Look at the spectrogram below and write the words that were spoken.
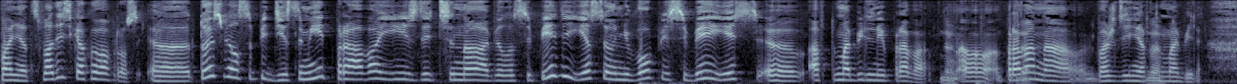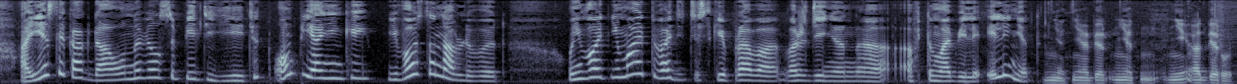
Понятно. Смотрите, какой вопрос. Э, то есть велосипедист имеет право ездить на велосипеде, если у него при себе есть э, автомобильные права, да. права да. на вождение автомобиля. Да. А если когда он на велосипеде едет, он пьяненький, его останавливают, у него отнимают водительские права вождения на автомобиле или нет? Нет, не, обер... нет, не отберут.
